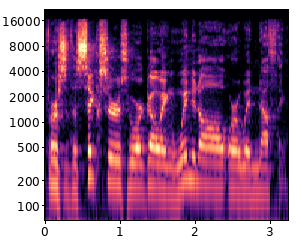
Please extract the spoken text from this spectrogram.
versus the Sixers who are going win it all or win nothing.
